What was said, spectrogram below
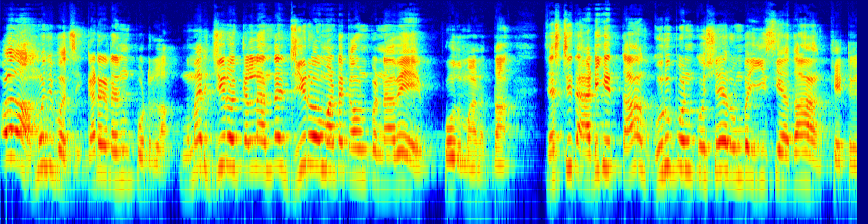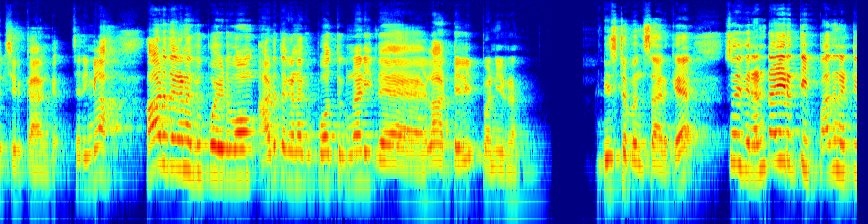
அவ்வளோதான் முடிஞ்சு போச்சு. கட கடன்னு போட்டுடலாம். இந்த மாதிரி ஜீரோக்கெல்லாம் இருந்தால் ஜீரோ மட்டும் கவுண்ட் பண்ணாவே போதுமானது தான். ஜஸ்ட் இதை அடிக்கத்தான் குரூப் ஒன் கொஷினே ரொம்ப ஈஸியாக தான் கேட்டு வச்சுருக்காங்க. சரிங்களா? அடுத்த கணக்கு போயிடுவோம். அடுத்த கணக்கு போகிறதுக்கு முன்னாடி இதெல்லாம் டெலீட் பண்ணிடுறேன். டிஸ்டர்பன்ஸாக இருக்குது ஸோ இது ரெண்டாயிரத்தி பதினெட்டு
